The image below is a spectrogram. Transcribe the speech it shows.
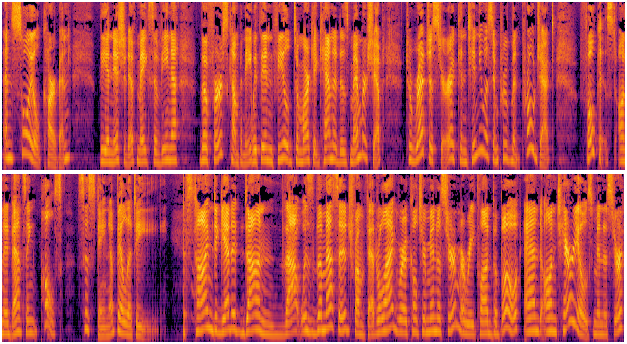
and soil carbon. The initiative makes Avena the first company within Field to Market Canada's membership to register a continuous improvement project focused on advancing pulse sustainability. It's time to get it done. That was the message from Federal Agriculture Minister Marie Claude Bibeau and Ontario's Minister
